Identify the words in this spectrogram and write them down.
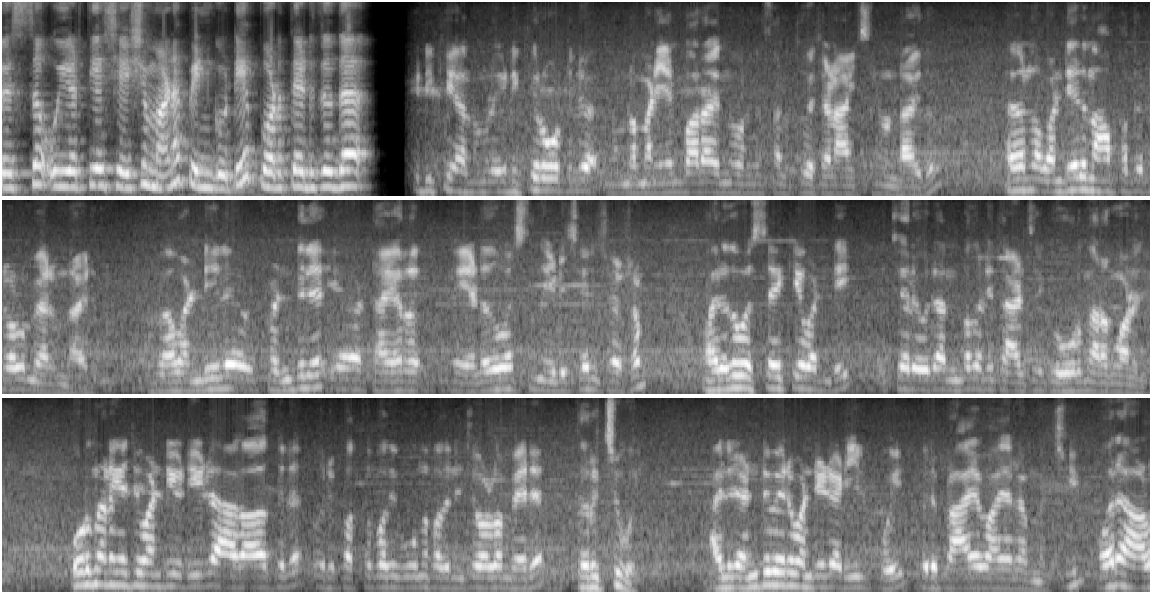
ബസ് ഉയർത്തിയ ശേഷമാണ് പെൺകുട്ടിയെ പുറത്തെടുത്തത്. ഇടുക്കി നമ്മുടെ ഇടുക്കി റോഡിൽ നമ്മുടെ മണിയൻപാറ എന്ന് പറഞ്ഞ സ്ഥലത്ത് വെച്ചാണ് ആക്സിഡന്റ് ഉണ്ടായത്. അതുകൊണ്ട് വണ്ടിയിൽ നാൽപ്പത്തെട്ടോളം പേരുണ്ടായിരുന്നു. അപ്പോൾ ആ വണ്ടിയിൽ ഫ്രണ്ടിൽ ടയർ ഇടതുവശത്ത് നിന്ന് ഇടിച്ചതിന് ശേഷം വലതുവശത്തേക്ക് വണ്ടി ചെറിയ ഒരു അൻപതടി താഴ്ചയ്ക്ക് ഊർന്നിറങ്ങുകയാണ് ചെയ്തത്. ഊർന്നിറങ്ങിച്ച് വണ്ടി ഇടിയുടെ ആഘാതത്തിൽ ഒരു പത്ത് പതിമൂന്ന് പതിനഞ്ചോളം പേര് തെറിച്ചുപോയി. അതിൽ രണ്ടുപേർ വണ്ടിയുടെ അടിയിൽ പോയി. ഒരു പ്രായമായ ഒരു അമ്മച്ചിയും ഒരാൾ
